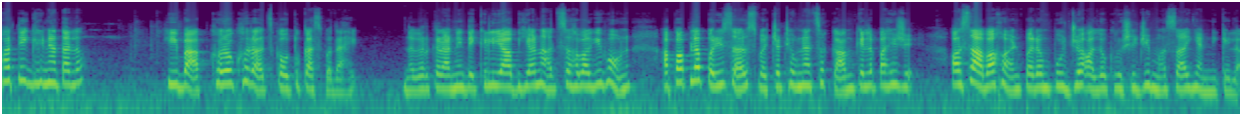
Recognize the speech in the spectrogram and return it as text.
हाती घेण्यात आलं. ही बाब खरोखरच कौतुकास्पद आहे. नगरकरांनी देखील या अभियानात सहभागी होऊन आपापला परिसर स्वच्छ ठेवण्याचं काम केलं पाहिजे असं आवाहन परमपूज्य आलोक ऋषीजी मसाई यांनी केलं.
